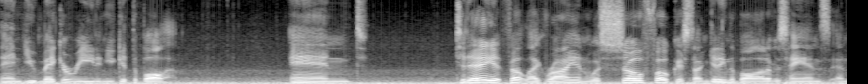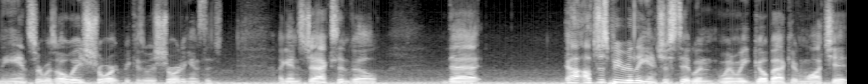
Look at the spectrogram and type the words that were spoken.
and you make a read and you get the ball out. And today it felt like Ryan was so focused on getting the ball out of his hands, and the answer was always short because it was short against the, against Jacksonville. That I'll just be really interested when when we go back and watch it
